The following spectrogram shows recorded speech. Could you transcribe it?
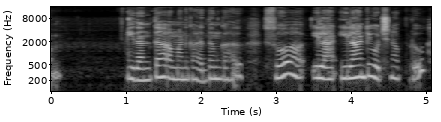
ఇదంతా మనకు అర్థం కాదు. సో ఇలా ఇలాంటివి వచ్చినప్పుడు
